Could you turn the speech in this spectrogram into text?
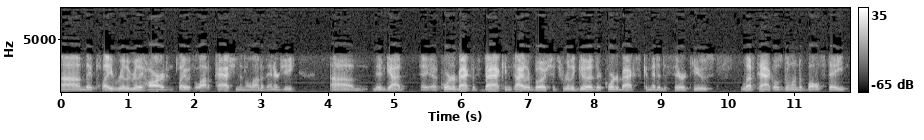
Um, they play really really hard and play with a lot of passion and a lot of energy. Um, they've got a, a quarterback that's back in Tyler Bush. It's really good. Their quarterback's committed to Syracuse. Left tackle's going to Ball State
